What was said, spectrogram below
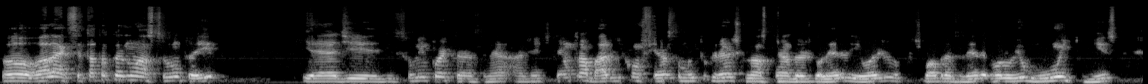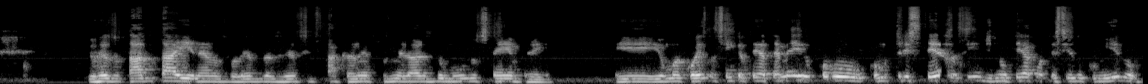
Ô, Alex, você está tocando um assunto aí que é de, de, suma importância, né? A gente tem um trabalho de confiança muito grande com o nosso treinador de goleiro e hoje o futebol brasileiro evoluiu muito nisso. E o resultado está aí, né? Os goleiros brasileiros se destacando entre os melhores do mundo sempre. E uma coisa assim que eu tenho até meio como, como tristeza assim de não ter acontecido comigo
